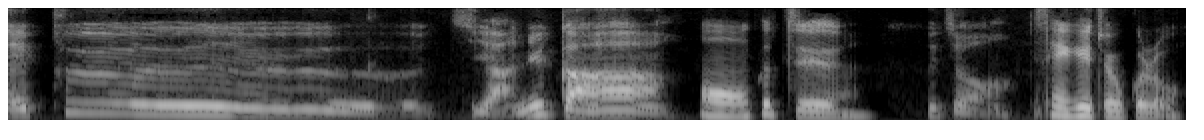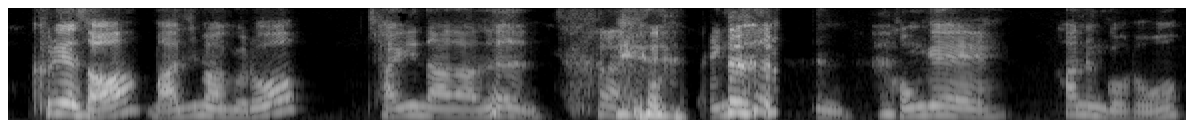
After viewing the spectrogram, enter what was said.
애플이지 않을까. 어, 그치? 그죠? 세계적으로. 그래서 마지막으로 자기 나라는 랭크는 공개 하는 거로.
